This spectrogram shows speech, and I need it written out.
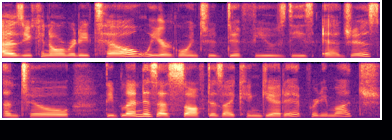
As you can already tell, we are going to diffuse these edges until the blend is as soft as I can get it, pretty much.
